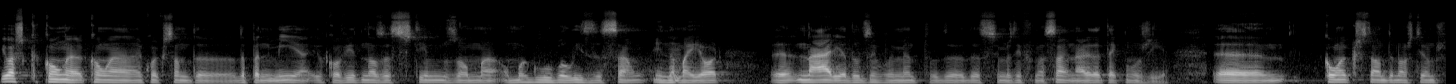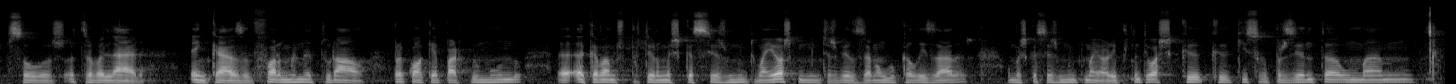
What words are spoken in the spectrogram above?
Eu acho que com a, com a, com a questão de, da pandemia e do Covid, nós assistimos a uma, uma globalização ainda uhum. maior na área do desenvolvimento de, de, sistemas de informação e na área da tecnologia. Uh, com a questão de nós termos pessoas a trabalhar em casa de forma natural para qualquer parte do mundo, uh, acabamos por ter uma escassez muito maior, que muitas vezes eram localizadas, uma escassez muito maior. E, portanto, eu acho que, que, que, isso representa uma,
